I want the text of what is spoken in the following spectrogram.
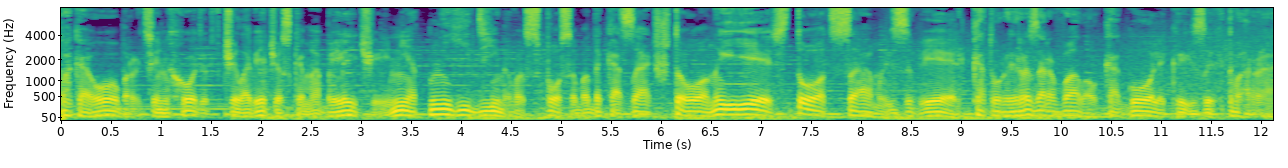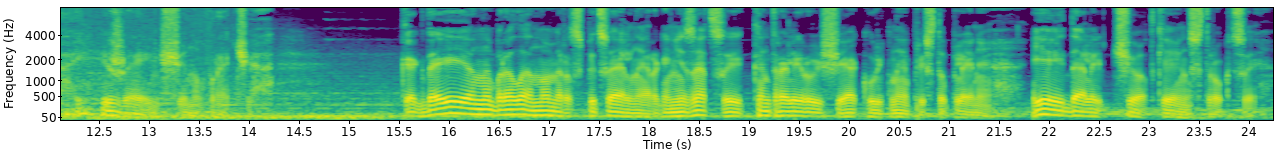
Пока оборотень ходит в человеческом обличии, нет ни единого способа доказать, что он и есть тот самый зверь, который разорвал алкоголика из их двора и женщину-врача. Когда я набрала номер специальной организации, контролирующей оккультное преступление, ей дали четкие инструкции –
